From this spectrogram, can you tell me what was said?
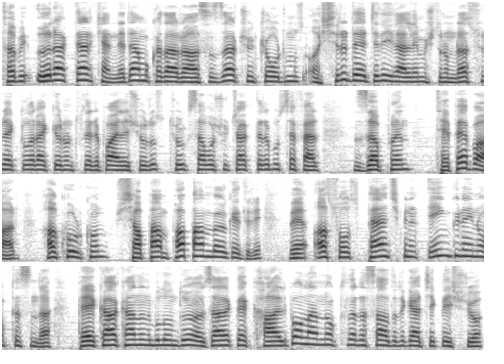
Tabi Irak derken neden bu kadar rahatsızlar? Çünkü ordumuz aşırı derecede ilerlemiş durumda. Sürekli olarak görüntüleri paylaşıyoruz. Türk savaş uçakları bu sefer Zap'ın Tepebağır, Hakurkun, Şapan, Papan bölgeleri ve Asos, Pençmin'in en güney noktasında PKK'nın bulunduğu özellikle kalbi olan noktalara saldırı gerçekleştiriyor.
